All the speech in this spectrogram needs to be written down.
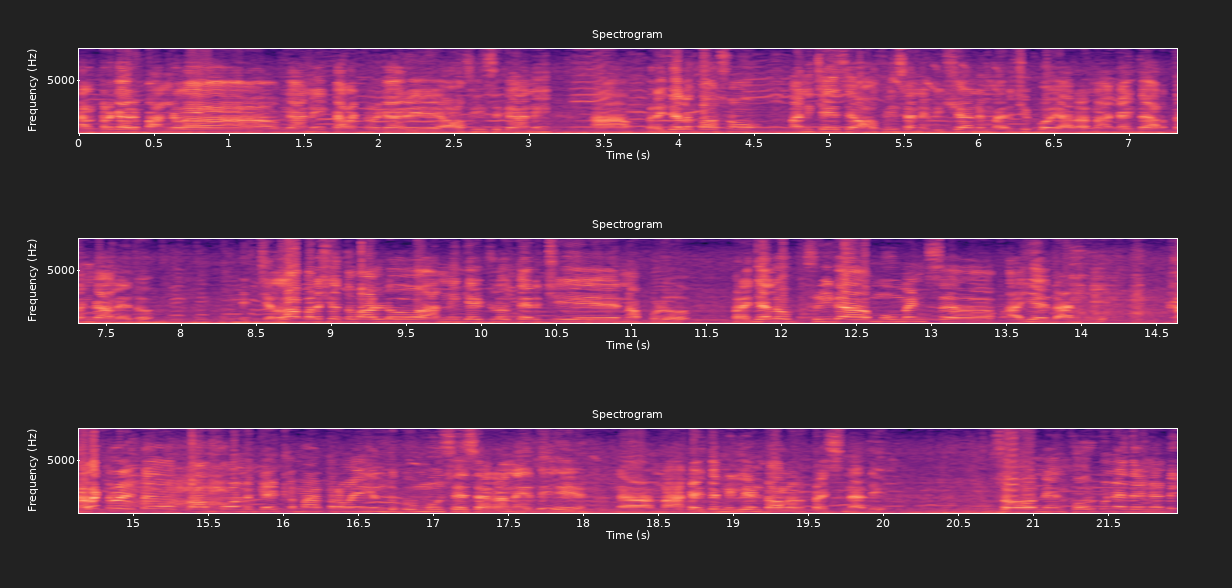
కలెక్టర్ గారి బంగ్లా కానీ కలెక్టర్ గారి ఆఫీసు కానీ ప్రజల కోసం పనిచేసే ఆఫీస్ అనే విషయాన్ని మర్చిపోయారా? నాకైతే అర్థం కాలేదు. ఈ జిల్లా పరిషత్ వాళ్ళు అన్ని గేట్లు తెరిచినప్పుడు ప్రజలు ఫ్రీగా మూమెంట్స్ అయ్యేదానికి కలెక్టరేట్ కాంపౌండ్ గేట్లు మాత్రమే ఎందుకు మూసేశారు అనేది నాకైతే మిలియన్ డాలర్ ప్రశ్న అది. సో నేను కోరుకునేది ఏంటంటే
